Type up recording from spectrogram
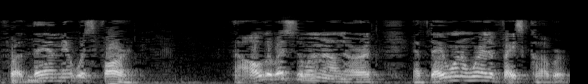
For them, it was foreign. Now, all the rest of the women on the earth, if they want to wear the face cover,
